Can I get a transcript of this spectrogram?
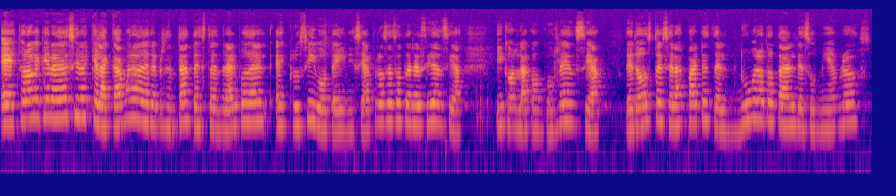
Esto lo que quiere decir es que la Cámara de Representantes tendrá el poder exclusivo de iniciar procesos de residencia y con la concurrencia de dos terceras partes del número total de sus miembros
